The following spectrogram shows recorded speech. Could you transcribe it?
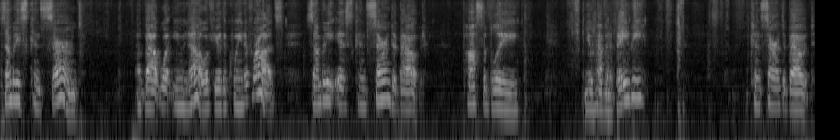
Somebody's concerned about what you know if you're the Queen of Rods. Somebody is concerned about possibly you having a baby, concerned about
